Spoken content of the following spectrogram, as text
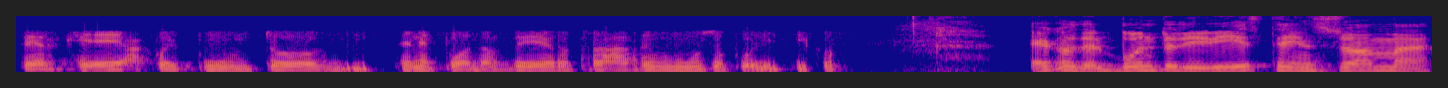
perché a quel punto se ne può davvero trarre un uso politico. Ecco, dal punto di vista, insomma,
